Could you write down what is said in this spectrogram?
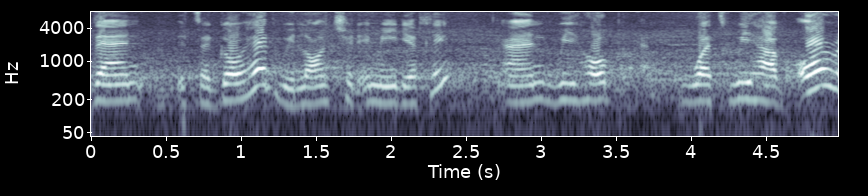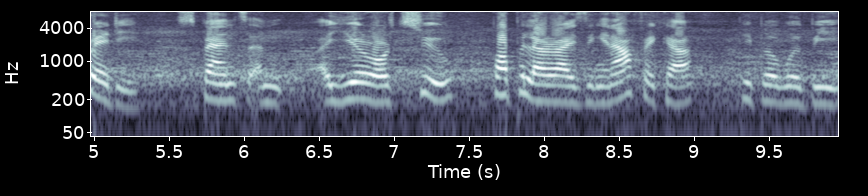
then it's a go-ahead. We launch it immediately, and we hope what we have already spent an, a year or two popularizing in Africa, people will be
